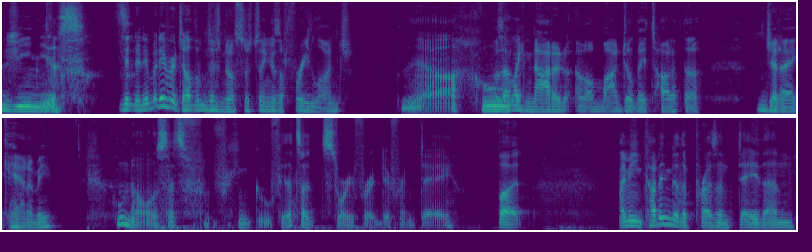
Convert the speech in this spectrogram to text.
Genius. Did anybody ever tell them there's no such thing as a free lunch? Yeah, who Was that like not an, a module they taught at the Jedi Academy? who knows? That's freaking goofy. That's a story for a different day. But I mean, cutting to the present day, then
